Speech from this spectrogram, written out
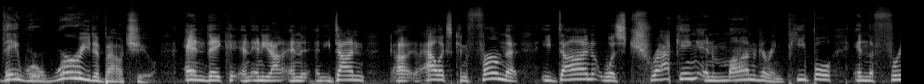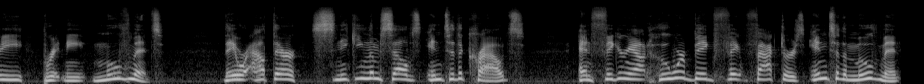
they were worried about you. And they and and Edon, and, and uh, Alex confirmed that Edon was tracking and monitoring people in the Free Britney movement. They were out there sneaking themselves into the crowds and figuring out who were big fa- factors into the movement.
